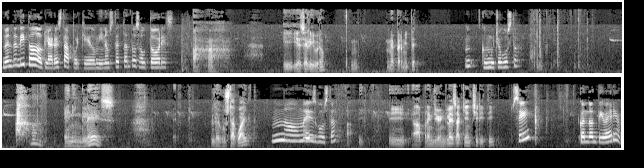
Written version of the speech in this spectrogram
No entendí todo, claro está, porque domina usted tantos autores. Ajá. ¿Y, ese libro? ¿Me permite? Mm, Con mucho gusto. Ah, en inglés. ¿Le gusta Wilde? No, me disgusta. Ah, y, y aprendió inglés aquí en Chiriti? Sí, con don Tiberio,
